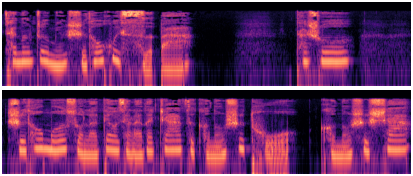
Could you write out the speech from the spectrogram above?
才能证明石头会死吧？他说石头磨损了，掉下来的渣子可能是土，可能是沙。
